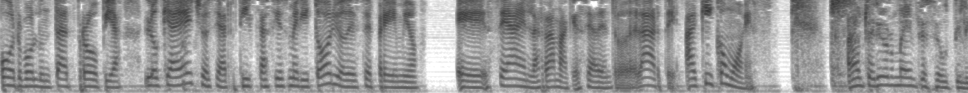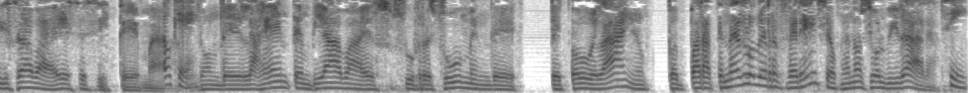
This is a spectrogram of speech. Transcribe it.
por voluntad propia lo que ha hecho ese artista, si es meritorio de ese premio, eh, sea en la rama que sea dentro del arte? Aquí cómo es. Anteriormente se utilizaba ese sistema, donde la gente enviaba el- su resumen de, de todo el año, pues, para tenerlo de referencia, que no se olvidara. Sí.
